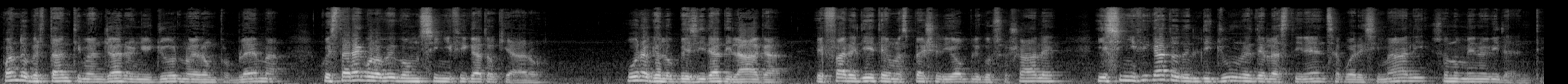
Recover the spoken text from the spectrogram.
Quando per tanti mangiare ogni giorno era un problema, questa regola aveva un significato chiaro. Ora che l'obesità dilaga e fare dieta è una specie di obbligo sociale, il significato del digiuno e dell'astinenza quaresimali sono meno evidenti.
